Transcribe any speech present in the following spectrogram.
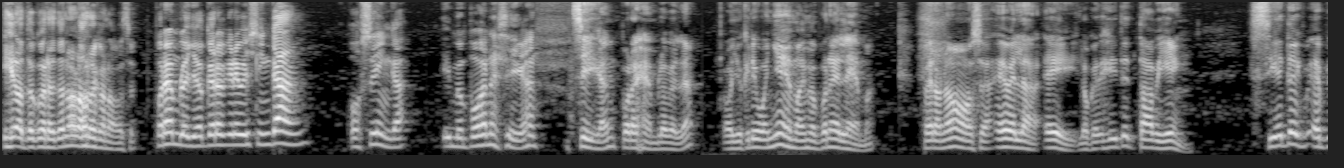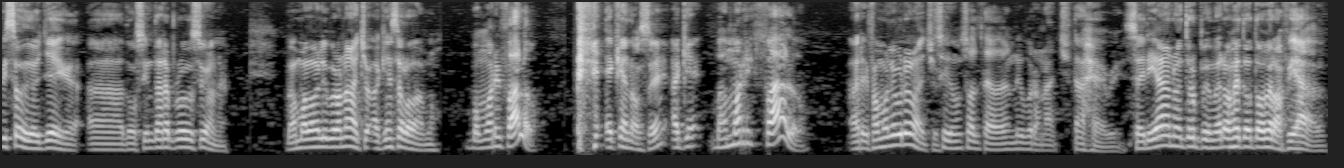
y el autocorrector no lo reconoce. Por ejemplo, yo quiero escribir Singan o Singa y me pone Singan. Sigan, por ejemplo, ¿verdad? O yo escribo ñema y me pone lema. Pero no, o sea, es verdad, ey, lo que dijiste está bien. Si este episodio llega a 200 reproducciones, vamos a dar un libro a Nacho, ¿a quién se lo damos? Vamos a rifarlo. es que no sé, ¿a quién? Vamos a rifarlo. ¿Arrifamos el libro a Nacho? Sí, un sorteo de un libro Nacho. Está heavy. Sería nuestro primer objeto autografiado.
